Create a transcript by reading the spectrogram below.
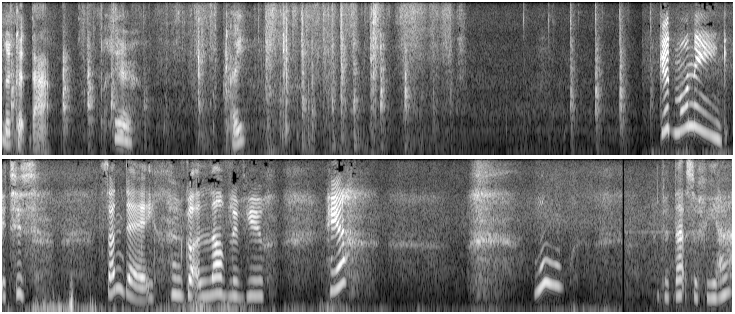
Look at that. Here. Right? Good morning. It is Sunday. We've got a lovely view here. Woo. Look at that, Sophia.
